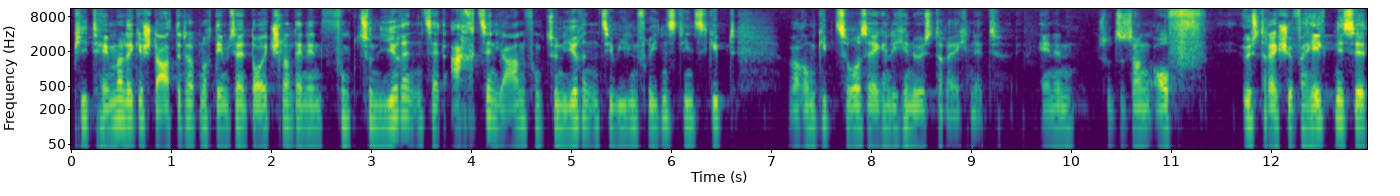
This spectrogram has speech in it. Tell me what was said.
Piet Hämmerle gestartet hat, nachdem es ja in Deutschland einen funktionierenden, seit 18 Jahren funktionierenden zivilen Friedensdienst gibt. Warum gibt es sowas eigentlich in Österreich nicht? Einen sozusagen auf österreichische Verhältnisse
